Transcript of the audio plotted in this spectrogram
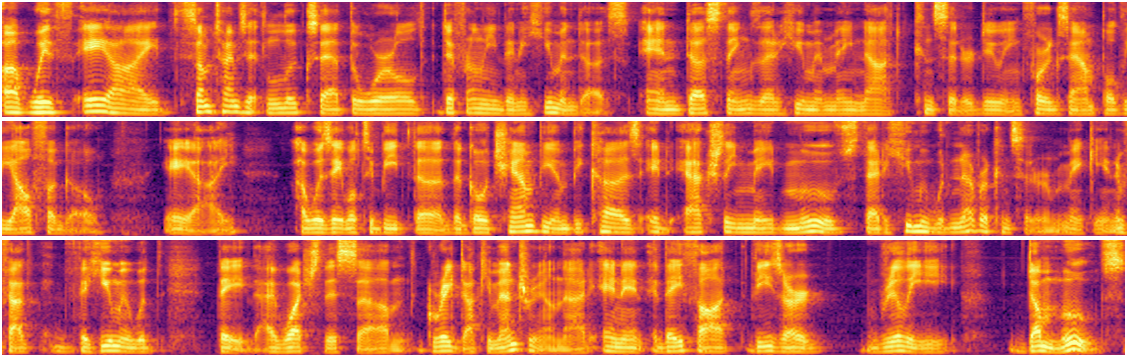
uh, with AI, sometimes it looks at the world differently than a human does and does things that a human may not consider doing. For example, the AlphaGo AI I was able to beat the, the Go champion because it actually made moves that a human would never consider making. In fact, the human would. They, I watched this um, great documentary on that, and it, they thought these are really dumb moves.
